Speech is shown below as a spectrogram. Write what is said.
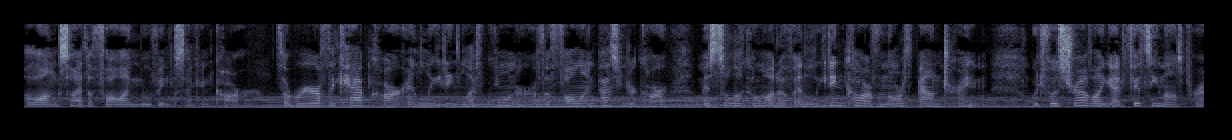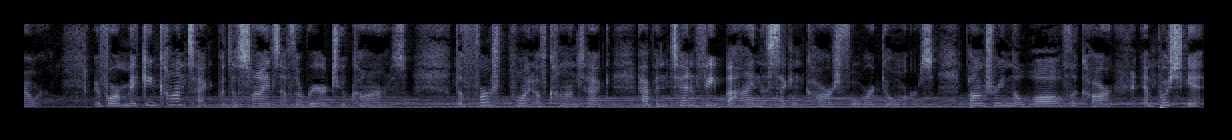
alongside the falling moving second car. The rear of the cab car and leading left corner of the falling passenger car missed the locomotive and leading car of the northbound train, which was traveling at 50 miles per hour before making contact with the sides of the rear two cars. The first point of contact happened 10 feet behind the second car's forward doors, puncturing the wall of the car and pushing it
